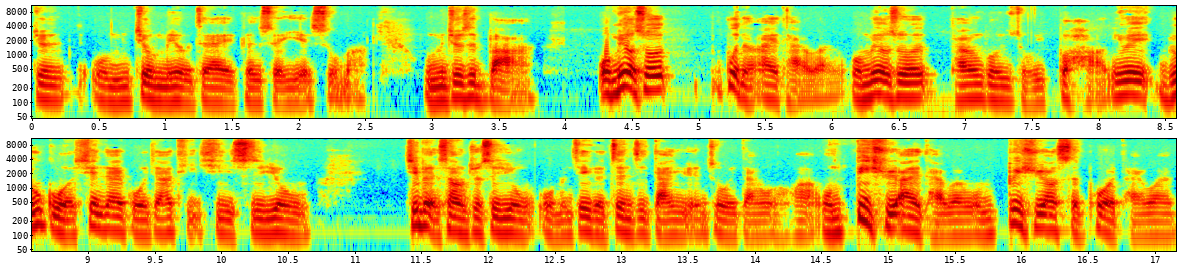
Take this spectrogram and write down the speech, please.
就是我们就没有在跟随耶稣嘛，我们就是把，我没有说不能爱台湾，我没有说台湾国族主义不好，因为如果现在国家体系是用，基本上就是用我们这个政治单元作为单位的话，我们必须爱台湾，我们必须要 support 台湾，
